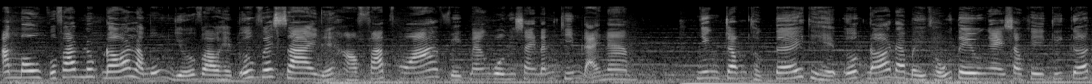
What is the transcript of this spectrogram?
Âm mưu của Pháp lúc đó là muốn dựa vào Hiệp ước Versailles để hợp pháp hóa việc mang quân sang đánh chiếm Đại Nam. Nhưng trong thực tế thì hiệp ước đó đã bị thủ tiêu ngay sau khi ký kết.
